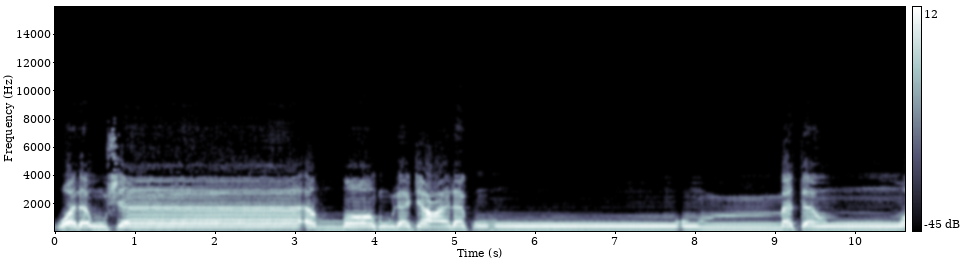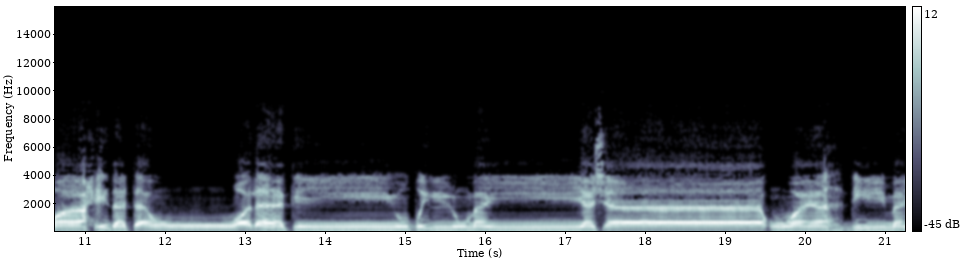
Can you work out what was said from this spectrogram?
ولو شاء الله لجعلكم أمة واحدة ولكن يضل من يشاء ويهدي من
